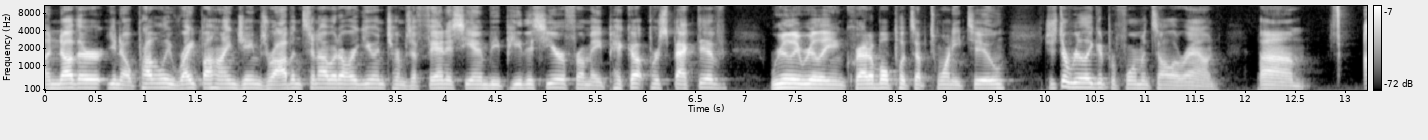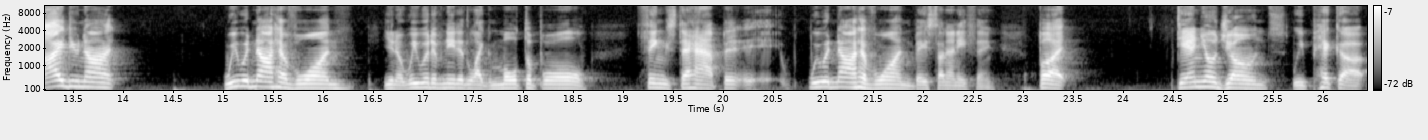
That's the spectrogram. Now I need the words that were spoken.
another, you know, probably right behind James Robinson, I would argue, in terms of fantasy MVP this year from a pickup perspective. Really, really incredible. Puts up 22. Just a really good performance all around. Um, I do not, we would not have won you know, we would have needed like multiple things to happen. We would not have won based on anything. But Daniel Jones, we pick up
